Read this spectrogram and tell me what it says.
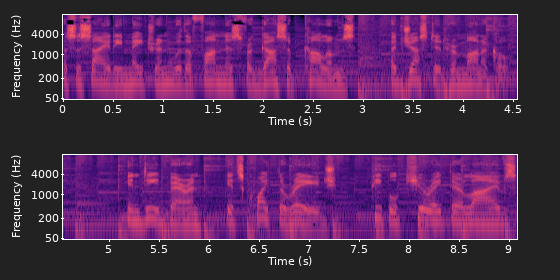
a society matron with a fondness for gossip columns, adjusted her monocle. Indeed, Baron, it's quite the rage. People curate their lives,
